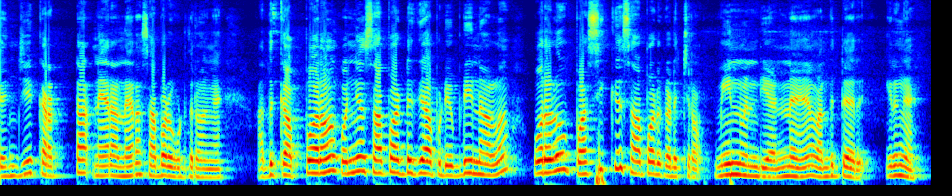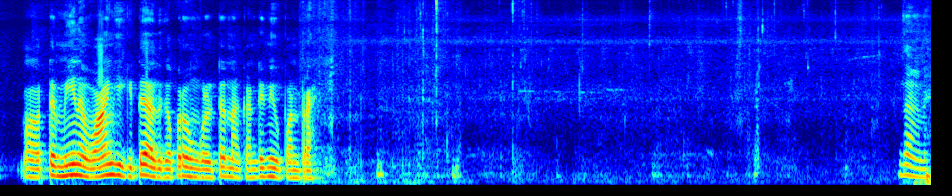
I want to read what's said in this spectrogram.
செஞ்சு கரெக்டாக நேரம் நேரம் சாப்பாடு கொடுத்துருவாங்க. அதுக்கப்புறம் கொஞ்சம் சாப்பாட்டுக்கு அப்படி எப்படின்னாலும் ஓரளவு பசிக்கு சாப்பாடு கிடச்சிரும். மீன் வண்டி அண்ணன் வந்துட்டார். இருங்க. அவர்கிட்ட மீனை வாங்கிக்கிட்டு அதுக்கப்புறம் உங்கள்கிட்ட நான் கண்டினியூ பண்ணுறேன் இதாங்கண்ணே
